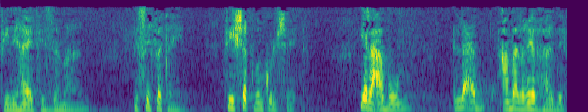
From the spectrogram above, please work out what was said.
في نهاية الزمان بصفتين. في شك من كل شيء. يلعبون اللعب عمل غير هادف.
